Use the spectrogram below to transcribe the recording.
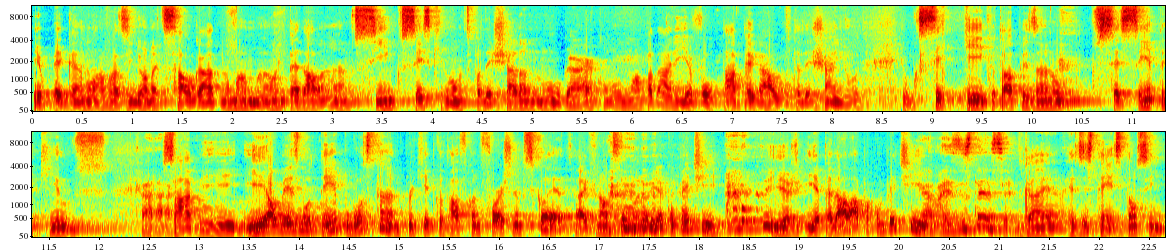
eu pegando uma vasilhona de salgado numa mão e pedalando 5, 6 quilômetros para deixar ela num lugar, com uma padaria, voltar, pegar outra, deixar em outra. Eu sequei, que eu tava pesando 60 quilos. Caraca. Sabe? E ao mesmo tempo gostando. Por quê? Porque eu tava ficando forte na bicicleta. Aí final de semana eu ia competir. ia, ia pedalar para competir. Ganhava resistência. Ganhando resistência. Então, assim,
